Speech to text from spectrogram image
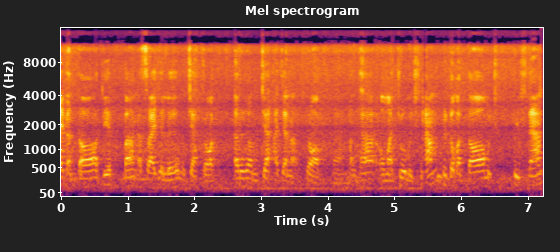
អាចបន្តទៀតបានអាស្រ័យទៅលើម្ចាស់ទ្រព្យឬក៏ម្ចាស់អចលនទ្រព្យបាទមិនថាអមកជួលមួយឆ្នាំឬក៏បន្តមួយពីរឆ្នាំ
